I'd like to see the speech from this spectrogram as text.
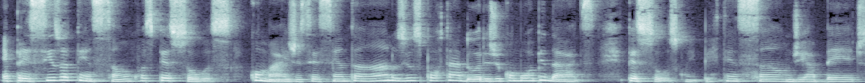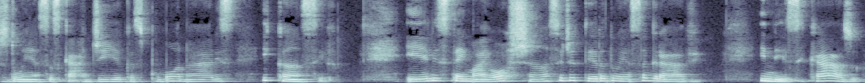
É preciso atenção com as pessoas com mais de 60 anos e os portadores de comorbidades, pessoas com hipertensão, diabetes, doenças cardíacas, pulmonares e câncer. Eles têm maior chance de ter a doença grave. E nesse caso,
